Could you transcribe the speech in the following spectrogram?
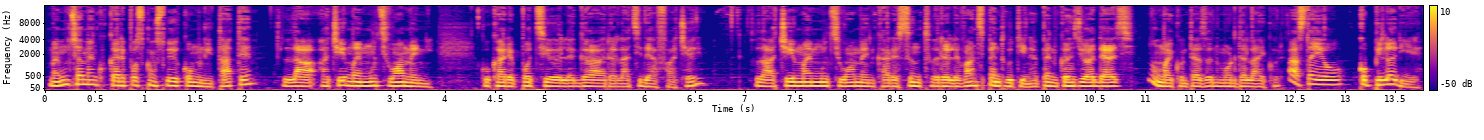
Mai mulți oameni cu care poți construi o comunitate, la acei mai mulți oameni cu care poți lega relații de afaceri, la cei mai mulți oameni care sunt relevanți pentru tine, pentru că în ziua de azi nu mai contează număr de like-uri. Asta e o copilărie.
